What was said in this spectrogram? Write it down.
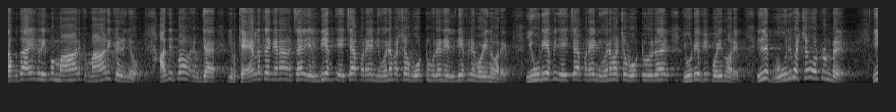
സമുദായങ്ങളും ഇപ്പൊ മാറി മാറിക്കഴിഞ്ഞു. അതിപ്പോ കേരളത്തിൽ എങ്ങനെയാണെന്ന് വെച്ചാൽ എൽ ഡി എഫ് ജയിച്ചാൽ പറയാം ന്യൂനപക്ഷ വോട്ട് മുഴുവൻ എൽ ഡി എഫിന് പോയി എന്ന് പറയും. യു ഡി എഫ് ജയിച്ചാൽ പറയാം ന്യൂനപക്ഷ വോട്ട് മുഴുവൻ യു ഡി എഫിൽ പോയി എന്ന് പറയും. ഇതിൽ ഭൂരിപക്ഷ വോട്ടുണ്ട്. ഈ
